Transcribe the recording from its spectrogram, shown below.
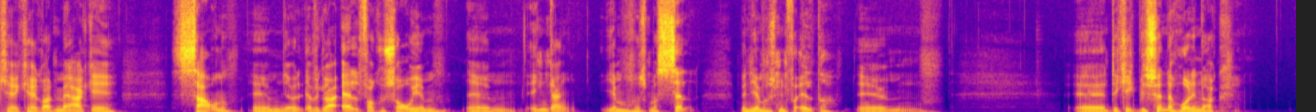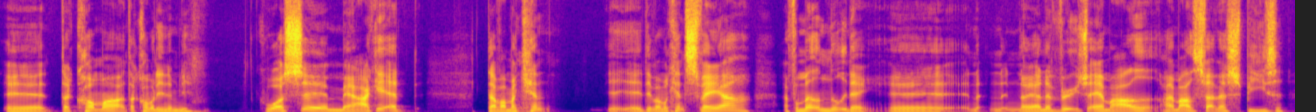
kan, kan jeg godt mærke savnet. Øhm, jeg, vil, jeg vil gøre alt for at kunne sove hjemme. Øhm, ikke engang hjemme hos mig selv, men hjemme hos mine forældre. Øhm, øh, det kan ikke blive søndag hurtigt nok. Øh, der, kommer, der kommer de nemlig. Jeg kunne også øh, mærke, at der var markant, ja, det var markant sværere at få maden ned i dag. Øh, når jeg er nervøs, er jeg meget, har jeg meget svært ved at spise. Øh,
